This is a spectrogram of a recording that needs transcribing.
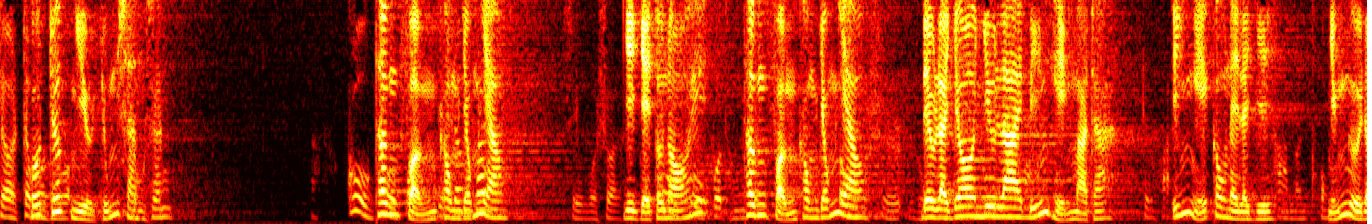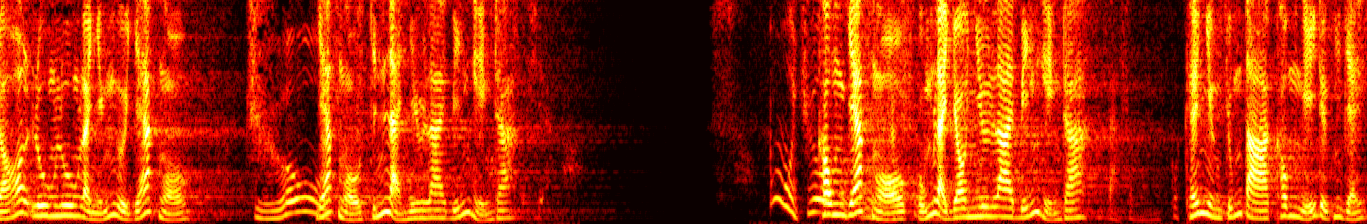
có rất nhiều chúng sanh. thân phận không giống nhau. vì vậy tôi nói thân phận không giống nhau đều là do như lai biến hiện mà ra. Ý nghĩa câu này là gì? Những người đó luôn luôn là những người giác ngộ. Giác ngộ chính là như lai biến hiện ra. Không giác ngộ cũng là do như lai biến hiện ra. Thế nhưng chúng ta không nghĩ được như vậy.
